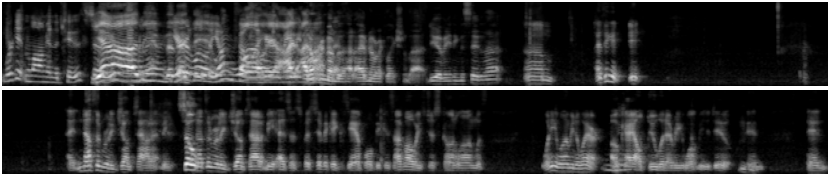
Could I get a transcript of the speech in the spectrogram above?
we're getting long in the tooth, so yeah, you I mean, that. that- you're that a little thing- young fella well, here. yeah, maybe I, I don't not, remember but- that. I have no recollection of that. Do you have anything to say to that? Um, I think it, it nothing really jumps out at me. So Nothing really jumps out at me as a specific example because I've always just gone along with, what do you want me to wear? Mhm. Okay, I'll do whatever you want me to do, Mhm. and and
